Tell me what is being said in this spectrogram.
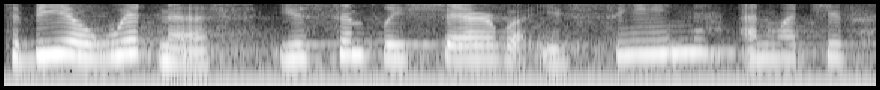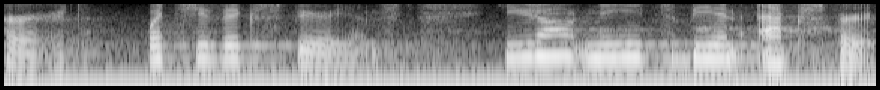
To be a witness, you simply share what you've seen and what you've heard, what you've experienced. You don't need to be an expert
